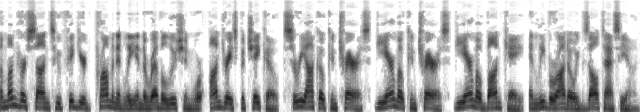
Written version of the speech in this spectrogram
Among her sons who figured prominently in the revolution were, Andres Pacheco, Ciriaco Contreras, Guillermo Contreras, Guillermo Bonque, and Liberato Exaltacion.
